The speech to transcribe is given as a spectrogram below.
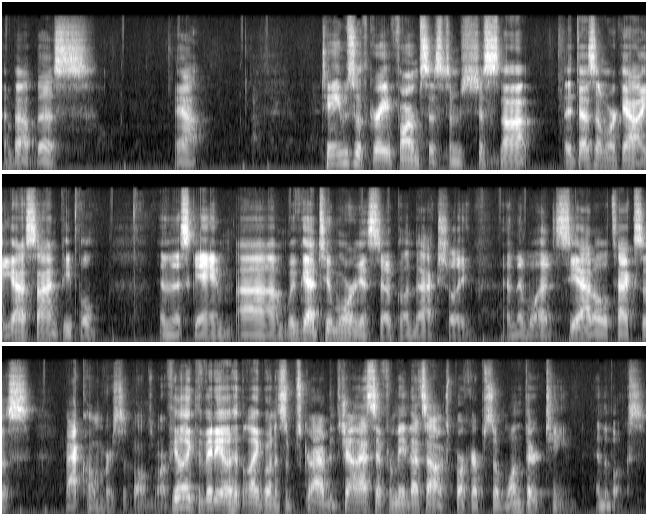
How about this? Yeah. Teams with great farm systems just not. It doesn't work out. You got to sign people in this game. Um, we've got two more against Oakland, actually. And then we'll head to Seattle, Texas, back home versus Baltimore. If you like the video, hit the like button and subscribe to the channel. That's it for me. That's Alex Parker, episode 113 in the books.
